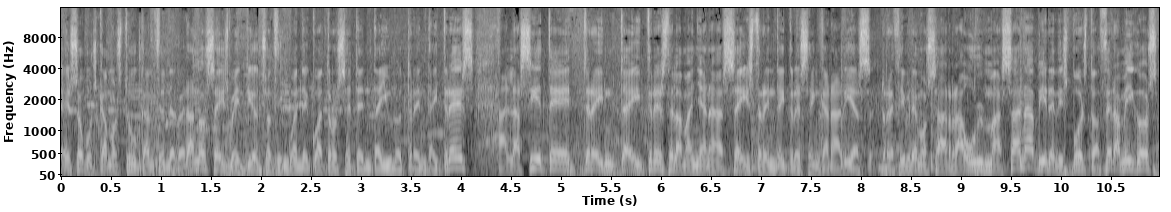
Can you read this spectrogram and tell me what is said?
Eso, buscamos tu canción del verano, 628 54 71 33. A las 7.33 de la mañana, 6.33 en Canarias, recibiremos a Raúl Masana, viene dispuesto a hacer amigos.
